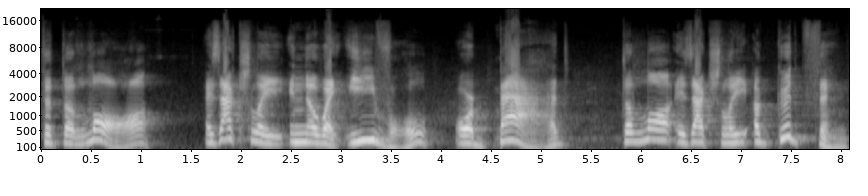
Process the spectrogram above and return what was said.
that the law is actually in no way evil or bad. The law is actually a good thing.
